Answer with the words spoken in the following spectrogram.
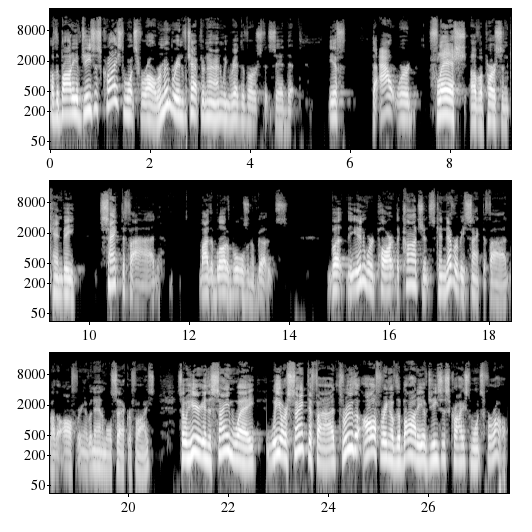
of the body of Jesus Christ once for all. Remember in chapter 9, we read the verse that said that if the outward flesh of a person can be sanctified by the blood of bulls and of goats, but the inward part, the conscience, can never be sanctified by the offering of an animal sacrifice. So here, in the same way, we are sanctified through the offering of the body of Jesus Christ once for all.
